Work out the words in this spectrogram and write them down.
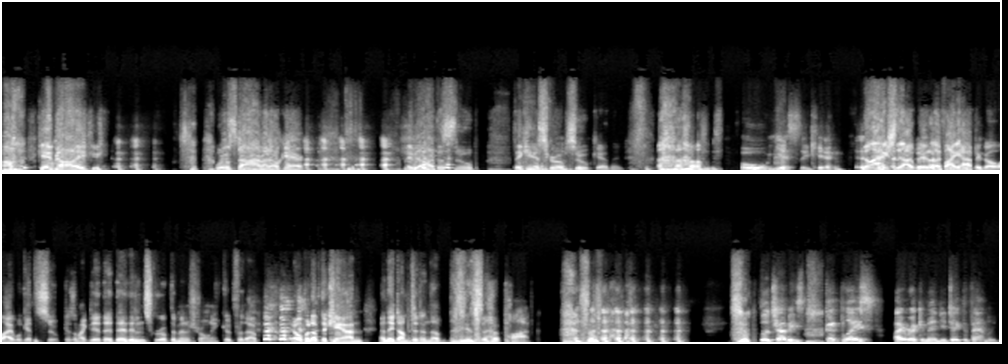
Oh, keep going we'll starve i don't care maybe i'll have the soup they can't screw up soup can they um, oh yes, they can. no actually i will if i have to go i will get the soup because i'm like they, they, they didn't screw up the minestrone good for them they opened up the can and they dumped it in the, in the pot so Chubby's, good place. I recommend you take the family.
